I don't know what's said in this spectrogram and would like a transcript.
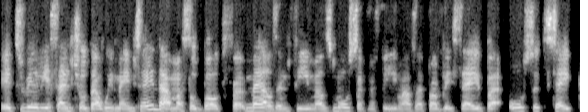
it's really essential that we maintain that muscle bulk for males and females, more so for females, I'd probably say, but also to take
